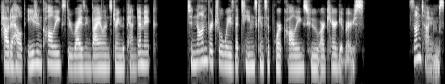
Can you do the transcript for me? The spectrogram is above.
how to help Asian colleagues through rising violence during the pandemic, to non virtual ways that teams can support colleagues who are caregivers. Sometimes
